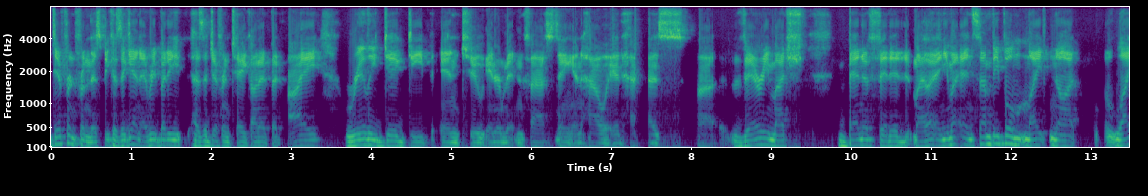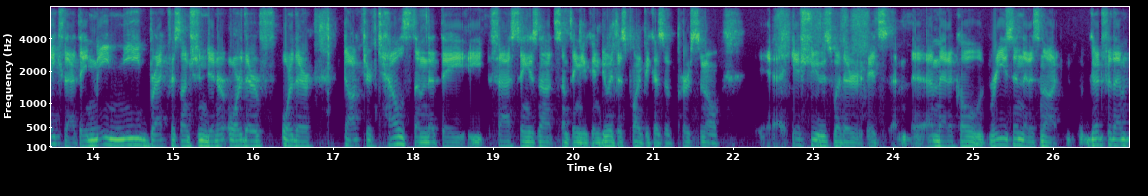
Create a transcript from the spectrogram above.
different from this because again everybody has a different take on it but i really dig deep into intermittent fasting and how it has uh, very much benefited my life and you might and some people might not like that. They may need breakfast, lunch, and dinner, or their or their doctor tells them that they fasting is not something you can do at this point because of personal uh, issues, whether it's a medical reason that it's not good for them.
